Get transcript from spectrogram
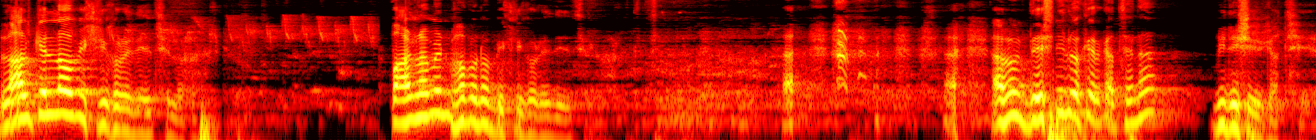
লালকেল্লাও বিক্রি করে দিয়েছিল। পার্লামেন্ট ভবনও বিক্রি করে দিয়েছিল। এবং দেশি লোকের কাছে না, বিদেশির কাছে।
